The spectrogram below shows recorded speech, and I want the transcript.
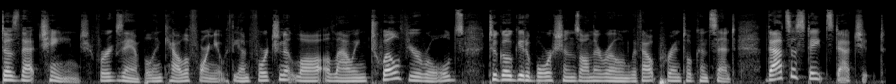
does that change. For example, in California, with the unfortunate law allowing 12 year olds to go get abortions on their own without parental consent, that's a state statute.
